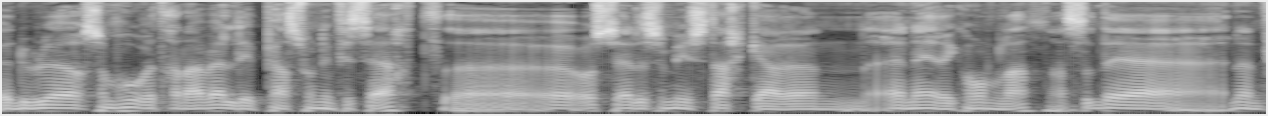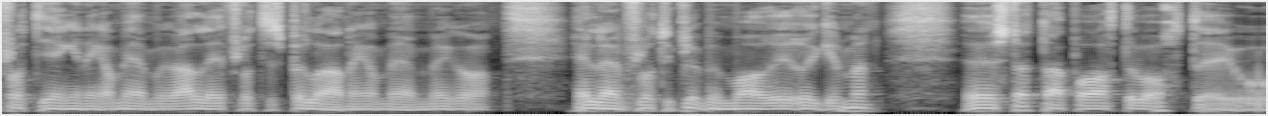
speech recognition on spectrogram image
du, blir som hovedtrener veldig personifisert. Eh, og så er det så mye sterkere enn en Erik Horneland. Altså det er den flotte gjengen jeg har med meg, og alle de flotte spillerne jeg har med meg, og hele den flotte klubben vi har i ryggen. Men eh, støtteapparatet vårt er jo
